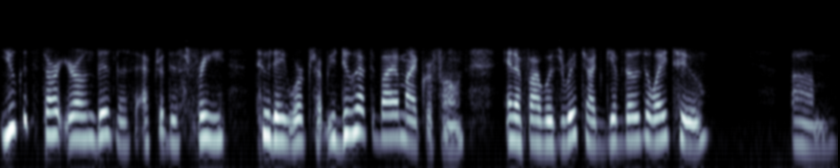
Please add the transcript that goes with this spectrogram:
You could start your own business after this free two day workshop. You do have to buy a microphone, and if I was rich, I'd give those away too. Um,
